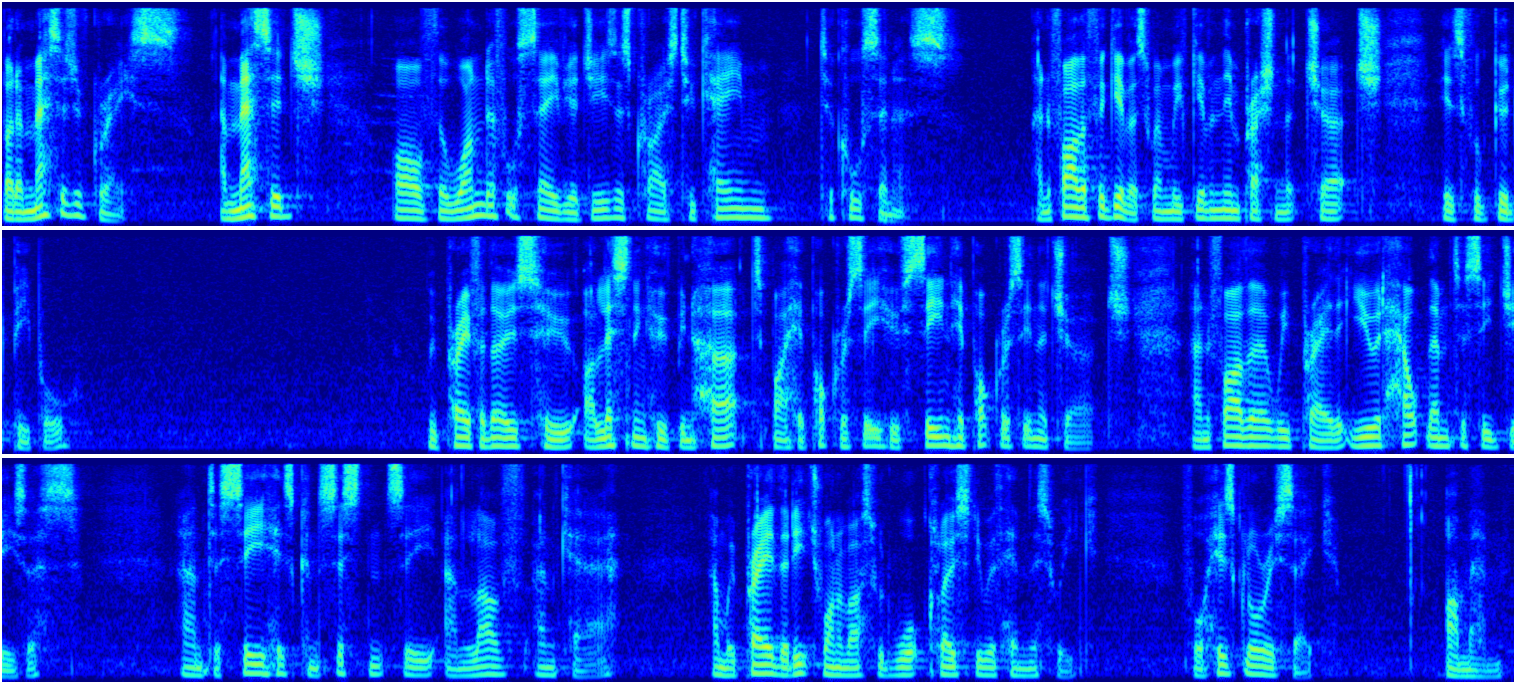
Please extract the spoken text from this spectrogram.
but a message of grace, a message of the wonderful Saviour, Jesus Christ, who came to call sinners. And Father, forgive us when we've given the impression that church is for good people. We pray for those who are listening who've been hurt by hypocrisy, who've seen hypocrisy in the church. And Father, we pray that you would help them to see Jesus and to see his consistency and love and care. And we pray that each one of us would walk closely with him this week. For his glory's sake. Amen.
